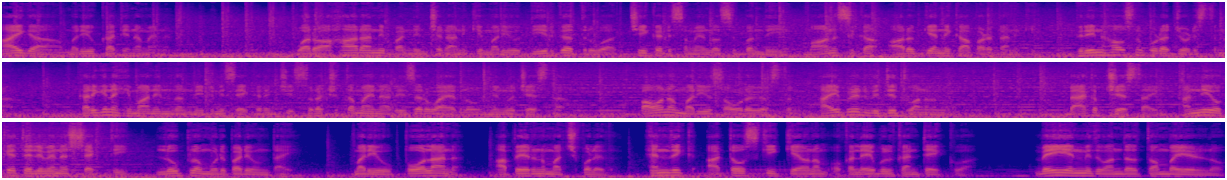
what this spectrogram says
హాయిగా మరియు కఠినమైనవి. వారు ఆహారాన్ని పండించడానికి మరియు దీర్ఘ ధృవ చీకటి సమయంలో సిబ్బంది మానసిక ఆరోగ్యాన్ని కాపాడటానికి గ్రీన్ హౌస్ను కూడా జోడిస్తున్నారు. కరిగిన హిమానిందం నీటిని సేకరించి సురక్షితమైన రిజర్వాయర్లో నిల్వ చేస్తారు. పవనం మరియు సౌర వ్యవస్థలు హైబ్రిడ్ విద్యుత్ వనరులను బ్యాకప్ చేస్తాయి. అన్నీ ఒకే తెలివైన శక్తి లూప్లో ముడిపడి ఉంటాయి. మరియు పోలాన్ ఆ పేరును మర్చిపోలేదు. హెన్రిక్ అటోస్కి కేవలం ఒక లేబుల్ కంటే ఎక్కువ. వెయ్యి ఎనిమిది వందల తొంభై ఏడులో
